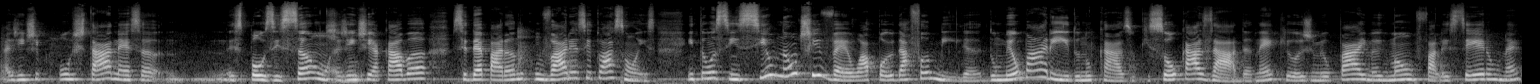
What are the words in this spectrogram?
a gente por estar nessa exposição, Sim. a gente acaba se deparando com várias situações. Então, assim, se eu não tiver o apoio da família, do meu marido, no caso, que sou casada, né? Que hoje meu pai e meu irmão faleceram, né?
